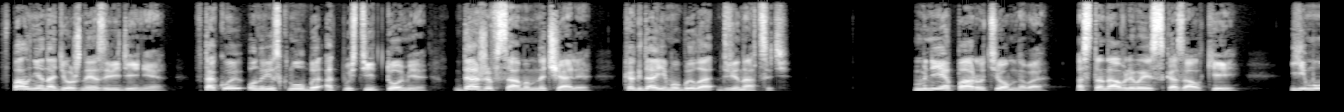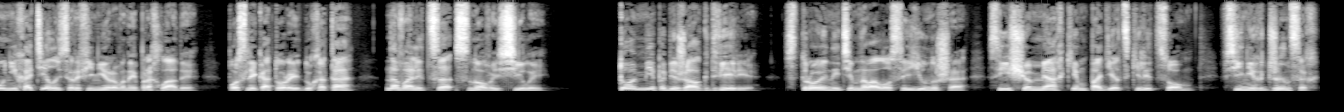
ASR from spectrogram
Вполне надежное заведение. В такой он рискнул бы отпустить Томми даже в самом начале, когда ему было 12. «Мне пару темного», — останавливаясь, сказал Кей. Ему не хотелось рафинированной прохлады, после которой духота навалится с новой силой. Томми побежал к двери. Стройный темноволосый юноша с еще мягким по-детски лицом, в синих джинсах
